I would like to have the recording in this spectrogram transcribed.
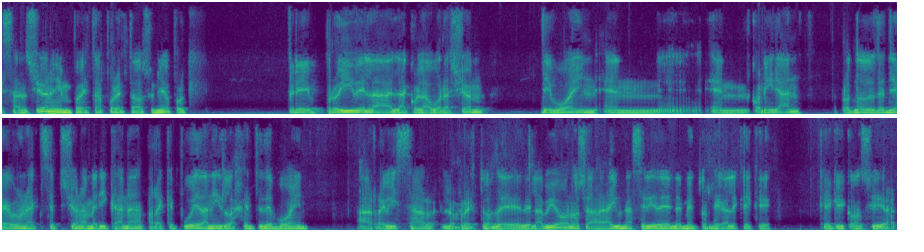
sanciones impuestas por Estados Unidos porque prohíbe la, colaboración de Boeing con Irán. Por lo tanto, tendría que haber una excepción americana para que puedan ir la gente de Boeing a revisar los restos del avión, o sea, hay una serie de elementos legales que hay que, que, hay que considerar.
